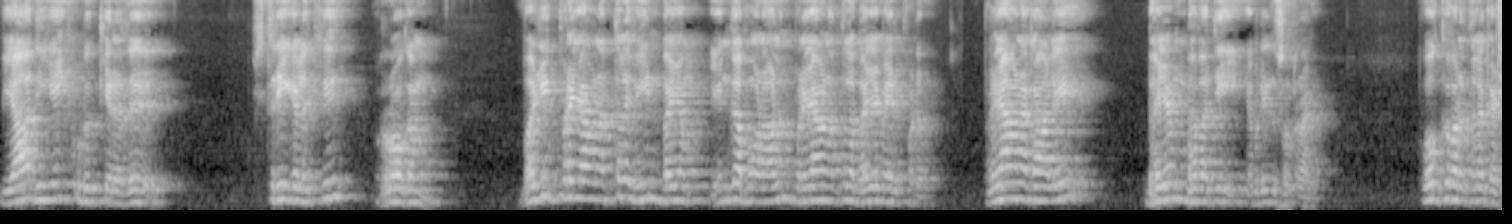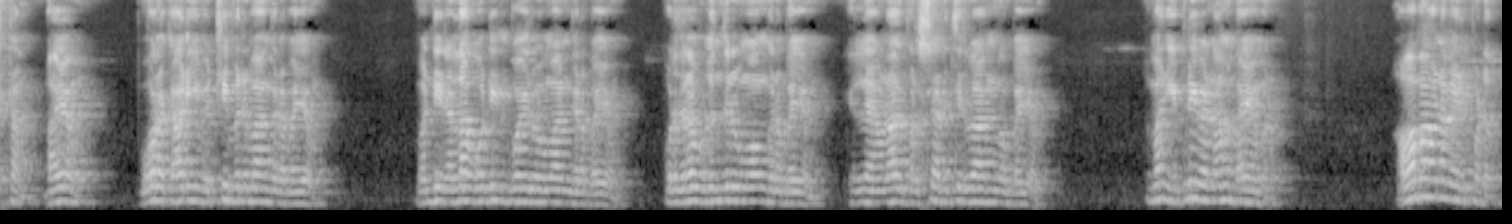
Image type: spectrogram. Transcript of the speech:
வியாதியை கொடுக்கிறது. ஸ்திரீகளுக்கு ரோகம். வழி பிரயாணத்தில் வீண் பயம். எங்கே போனாலும் பிரயாணத்தில் பயம் ஏற்படும். பிரயாண காலே பயம் பவதி அப்படின்னு சொல்கிறாங்க போக்குவரத்தில் கஷ்டம் பயம். போகிற காரியம் வெற்றி பெறுமாங்கிற பயம். வண்டி நல்லா ஓட்டின்னு போயிடுவோமாங்கிற பயம். ஒரு தடவை விழுந்துருவோங்கிற பயம். இல்லை எவனாவது பிரச்சனை அடிச்சிருவாங்கிற பயம். இந்த மாதிரி எப்படி வேணாலும் பயம் வரும். அவமானம் ஏற்படும்.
